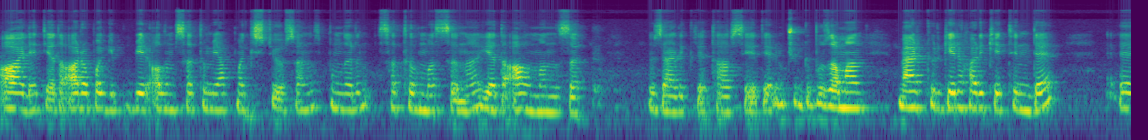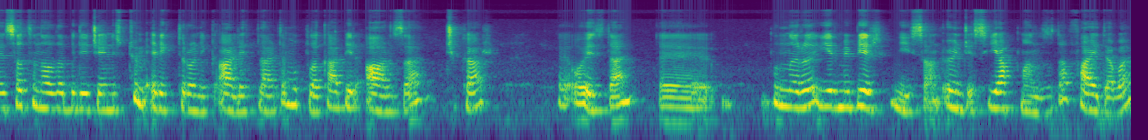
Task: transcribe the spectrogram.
alet ya da araba gibi bir alım satım yapmak istiyorsanız bunların satılmasını ya da almanızı özellikle tavsiye ederim. Çünkü bu zaman Merkür geri hareketinde e, satın alabileceğiniz tüm elektronik aletlerde mutlaka bir arıza çıkar. E, o yüzden e, bunları 21 Nisan öncesi yapmanızda fayda var.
